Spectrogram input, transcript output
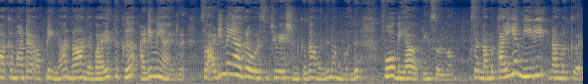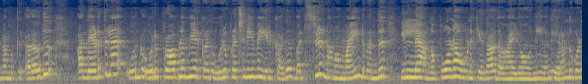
பார்க்க மாட்டேன் அப்படின்னா நான் அந்த பயத்துக்கு அடிமையாயிடுறேன். ஸோ அடிமையாகிற ஒரு சுச்சுவேஷனுக்கு தான் வந்து நம்ம வந்து ஃபோபியா அப்படின்னு சொல்லலாம். ஸோ நம்ம கையை மீறி நமக்கு நமக்கு அதாவது அந்த இடத்துல ஒன்று ஒரு ப்ராப்ளமே இருக்காது ஒரு பிரச்சனையுமே இருக்காது பட் ஸ்டில் நம்ம மைண்ட் வந்து இல்லை அங்கே போனால் உனக்கு ஏதாவது ஆகிடும் நீ வந்து இறந்து கூட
